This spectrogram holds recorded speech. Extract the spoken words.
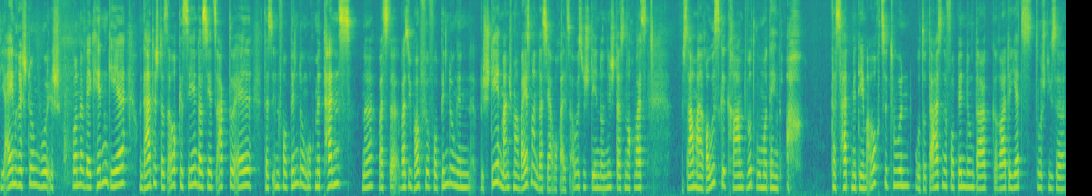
die Einrichtung, wo ich vorneweg hingehe. Und da hatte ich das auch gesehen, dass jetzt aktuell das in Verbindung auch mit Tanz, ne, was, da, was überhaupt für Verbindungen bestehen. Manchmal weiß man das ja auch als Außenstehender nicht, dass noch was, ich sage mal, rausgekramt wird, wo man denkt, ach, das hat mit dem auch zu tun oder da ist eine Verbindung da. Gerade jetzt durch diese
